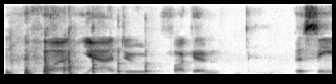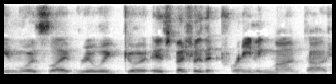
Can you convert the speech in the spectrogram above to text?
But yeah, dude, fucking. The scene was like really good, especially the training montage.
